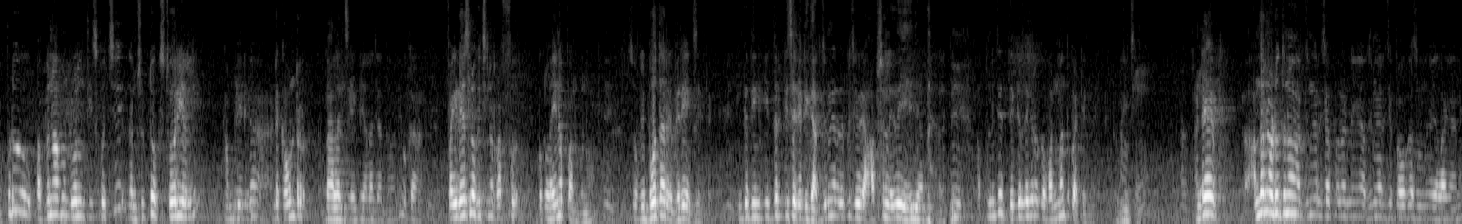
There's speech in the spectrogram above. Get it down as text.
అప్పుడు పద్మనాభం రోల్ తీసుకొచ్చి దాని చుట్టూ ఒక స్టోరీ వెళ్ళి కంప్లీట్గా అంటే కౌంటర్ బ్యాలెన్స్ ఏంటి ఎలా చేద్దామని ఒక ఫైవ్ డేస్లో ఒక చిన్న రఫ్ ఒక లైనప్ అనుకున్నాం. So we both are very excited ఇంకా దీనికి ఇద్దరు డిసైడెడ్ ఇక అర్జున్ గారు తప్పించి వేరే ఆప్షన్ లేదు ఏం చేద్దాం? అప్పటి నుంచి దగ్గర దగ్గర ఒక వన్ మంత్ పట్టింది అంటే అందరిని అడుగుతున్నాం అర్జున్ గారికి చెప్పాలని అర్జున్ గారికి చెప్పే అవకాశం ఉంది ఎలాగని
